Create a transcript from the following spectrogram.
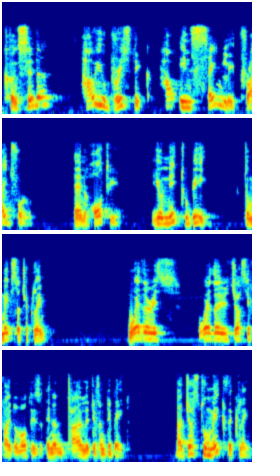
consider how hubristic, how insanely prideful and haughty you need to be to make such a claim. Whether it's whether it's justified or not is an entirely different debate. But just to make the claim,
